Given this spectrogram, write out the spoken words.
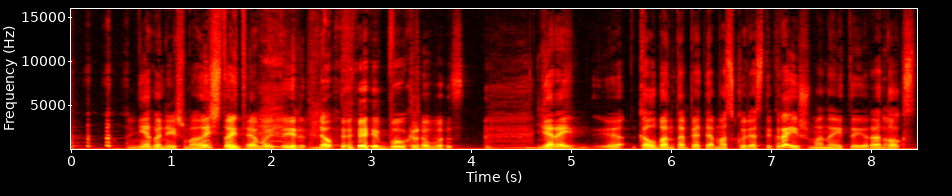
Nieko neišmanai šitoj temai, tai ir Nope. būk ramus. Gerai, e, kalbant apie temas, kurias tikrai išmanai, tai yra Nu. no. toks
